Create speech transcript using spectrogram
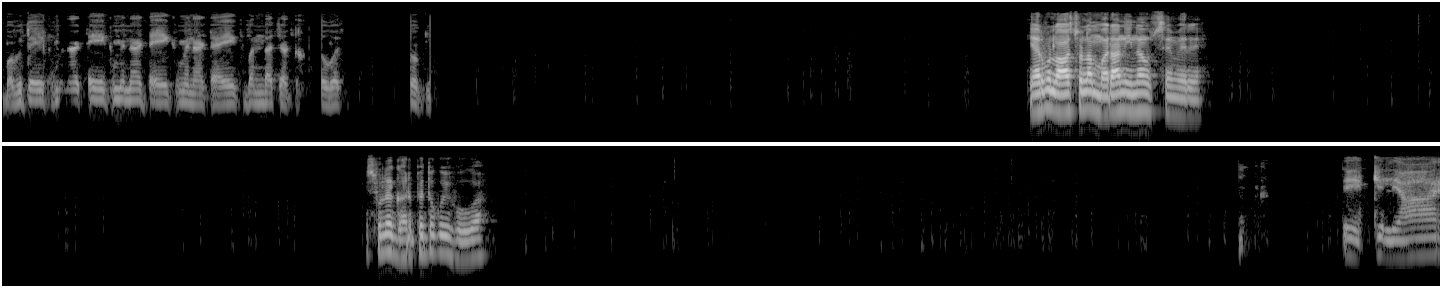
अभी तो एक मिनट एक मिनट एक मिनट है एक बंदा चट तो बस। छोटी यार वो लास्ट वाला मरा नहीं ना उससे मेरे। इस वाले घर पे तो कोई होगा। एक किल यार।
